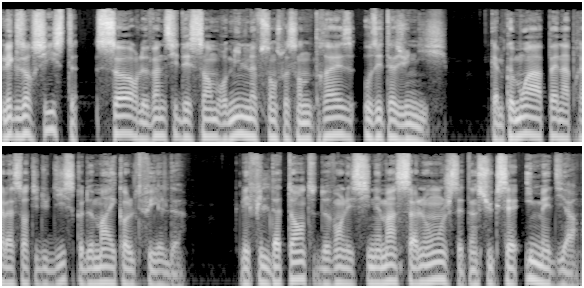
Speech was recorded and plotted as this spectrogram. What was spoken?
L'Exorciste sort le 26 décembre 1973 aux États-Unis quelques mois à peine après la sortie du disque de Mike Oldfield. Les files d'attente devant les cinémas s'allongent, c'est un succès immédiat.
